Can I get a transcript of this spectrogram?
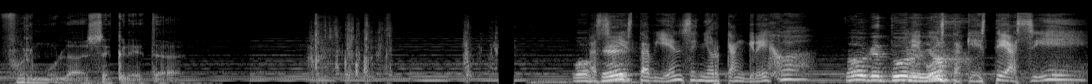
fórmula secreta? ¿Así está bien, señor cangrejo? Oh, qué turbio. ¿Le gusta que esté así?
